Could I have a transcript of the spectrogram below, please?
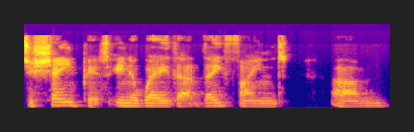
to shape it in a way that they find um,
